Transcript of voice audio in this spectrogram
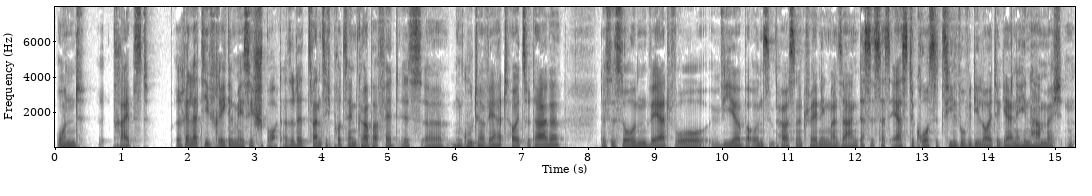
und treibst relativ regelmäßig Sport. Also der 20% Körperfett ist äh, ein guter Wert heutzutage. Das ist so ein Wert, wo wir bei uns im Personal Training mal sagen, das ist das erste große Ziel, wo wir die Leute gerne hinhaben möchten.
